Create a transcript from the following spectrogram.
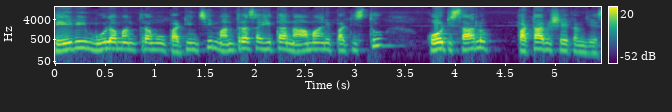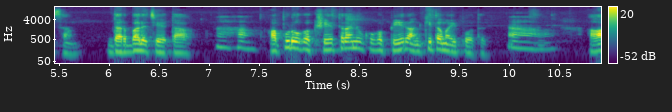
దేవి మూలమంత్రము పఠించి మంత్రసహిత నామాన్ని పఠిస్తూ కోటి సార్లు పట్టాభిషేకం చేశాం దర్బల చేత. అప్పుడు ఒక క్షేత్రానికి ఒక పేరు అంకితం అయిపోతుంది ఆ,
